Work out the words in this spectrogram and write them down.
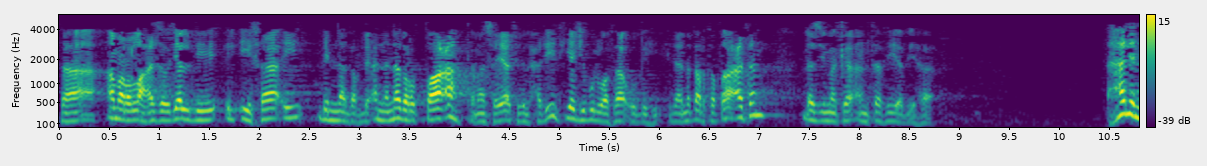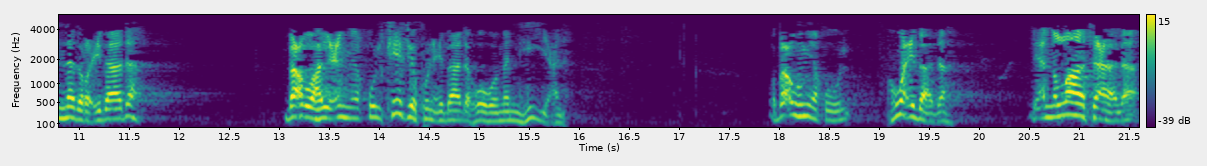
فأمر الله عز وجل بالإيفاء بالنذر لأن نذر الطاعة كما سيأتي في الحديث يجب الوفاء به. إذا نذرت طاعة لزمك أن تفي بها. هل النذر عبادة؟ بعض أهل العلم يقول كيف يكون عبادة وهو منهي عنه؟ وبعضهم يقول هو عبادة لأن الله تعالى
